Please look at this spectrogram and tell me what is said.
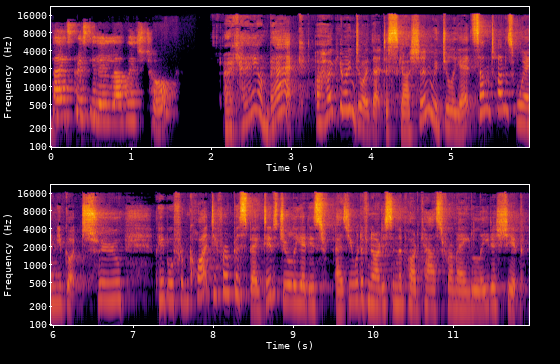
Thanks, Kristy Lee. Lovely talk. Okay, I'm back. I hope you enjoyed that discussion with Juliet. Sometimes when you've got two people from quite different perspectives, Juliet is, as you would have noticed in the podcast, from a leadership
